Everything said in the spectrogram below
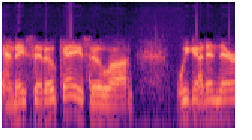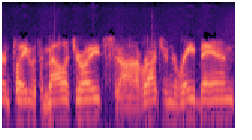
And they said, "Okay." So. uh we got in there and played with the Maladroits. Uh, Roger and the Ray Bands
